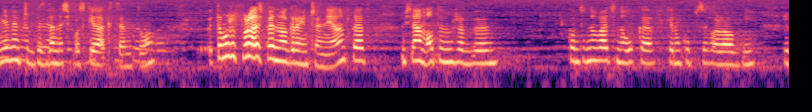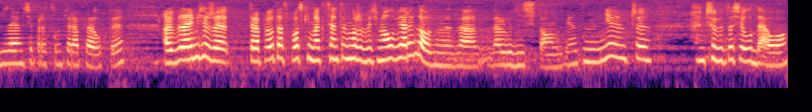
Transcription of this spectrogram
nie wiem, czy pozbędę się polskiego akcentu. To może wprowadzać pewne ograniczenia. Ja na przykład myślałam o tym, żeby kontynuować naukę w kierunku psychologii, żeby zająć się pracą terapeuty, ale wydaje mi się, że terapeuta z polskim akcentem może być mało wiarygodny dla, dla ludzi stąd, więc nie wiem, czy, czy by to się udało.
